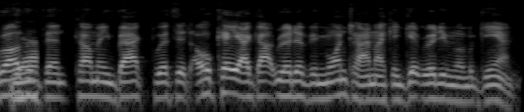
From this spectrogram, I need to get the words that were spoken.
rather yeah than coming back with it, okay, I got rid of him one time, I can get rid of him again.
